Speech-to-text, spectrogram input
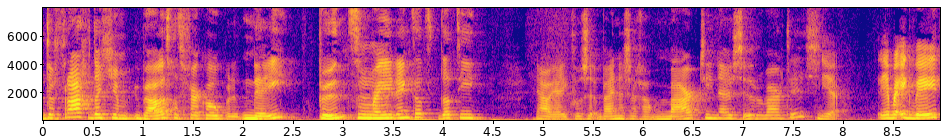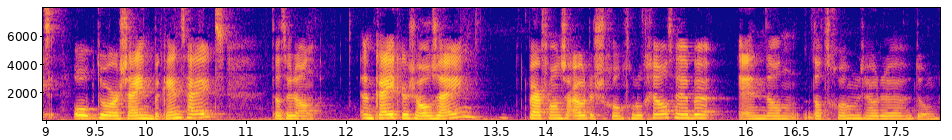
de vraag dat je hem überhaupt gaat verkopen, nee, punt. Mhm. Maar je denkt dat, dat hij ja, ja, ik wil bijna zeggen, maar 10.000 euro waard is. Ja. Ja, maar ik weet op, door zijn bekendheid dat er dan een kijker zal zijn waarvan zijn ouders gewoon genoeg geld hebben en dan dat gewoon zouden doen.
